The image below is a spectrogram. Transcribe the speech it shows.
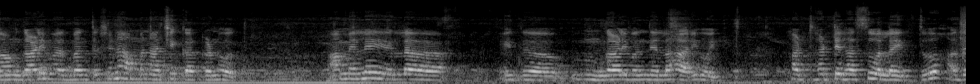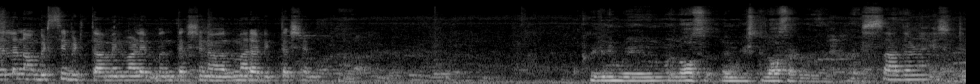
ಅಮ್- ಗಾಳಿ ಮ- ಬಂದ ತಕ್ಷಣ ಅಮ್ಮನ ಆಚೆಗೆ ಕರ್ಕೊಂಡು ಹೋಯ್ತು ಆಮೇಲೆ ಎಲ್ಲ ಇದು ಗಾಳಿ ಬಂದೆಲ್ಲ ಹಾರಿ ಹೋಯ್ತು. ಹಟ್ ಹಟ್ಟಿದ ಹಸು ಎಲ್ಲ ಇತ್ತು. ಅದೆಲ್ಲ ನಾವು ಬಿಡಿಸಿ ಬಿಡ್ತು. ಆಮೇಲೆ ಮಳೆ ಬಂದ ತಕ್ಷಣ ಅಲ್ಲಿ ಮರ ಬಿದ್ದ ತಕ್ಷಣ. ನಿಮ್ಗೆ ಲಾಸ್ ನಿಮ್ಗೆ ಲಾಸ್ ಸಾಧಾರಣ ಎಷ್ಟು?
